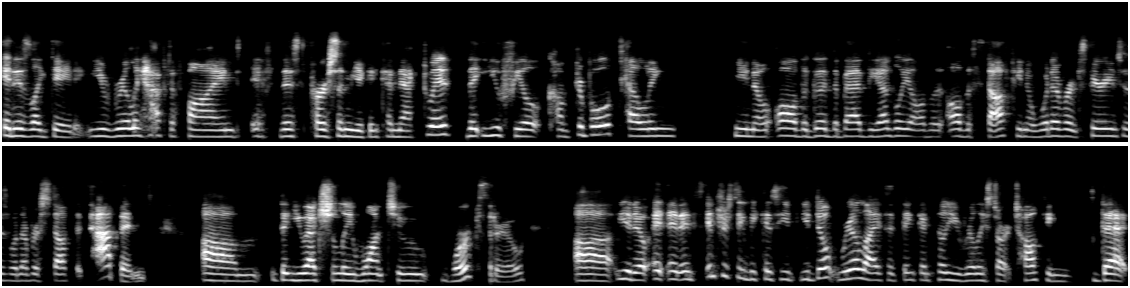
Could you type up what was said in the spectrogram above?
it is like dating. You really have to find if this person you can connect with that you feel comfortable telling, you know, all the good, the bad, the ugly, all the all the stuff, you know, whatever experiences, whatever stuff that's happened, um, that you actually want to work through. Uh, you know, and, and it's interesting because you you don't realize, I think, until you really start talking that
